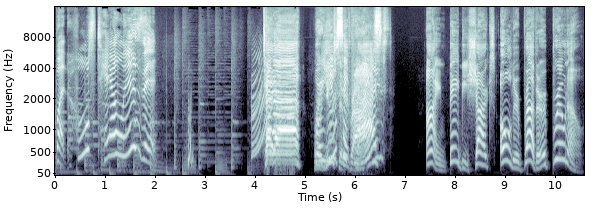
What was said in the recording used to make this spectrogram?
But whose tail is it? Ta-da! Were you surprised? I'm Baby Shark's older brother, Bruno.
